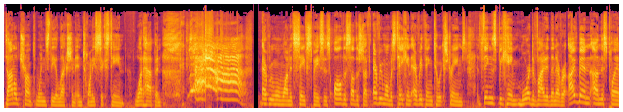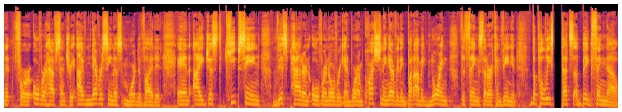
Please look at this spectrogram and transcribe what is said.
Donald Trump wins the election in 2016. What happened? Everyone wanted safe spaces, all this other stuff. Everyone was taking everything to extremes. Things became more divided than ever. I've been on this planet for over a half century. I've never seen us more divided. And I just keep seeing this pattern over and over again where I'm questioning everything, but I'm ignoring the things that are convenient. The police that's a big thing now.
